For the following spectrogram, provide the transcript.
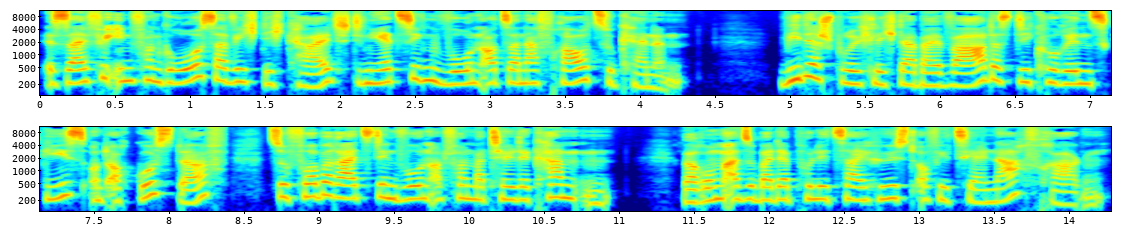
Es sei für ihn von großer Wichtigkeit, den jetzigen Wohnort seiner Frau zu kennen. Widersprüchlich dabei war, dass die Korinskis und auch Gustav zuvor bereits den Wohnort von Mathilde kannten. Warum also bei der Polizei höchst offiziell nachfragen?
